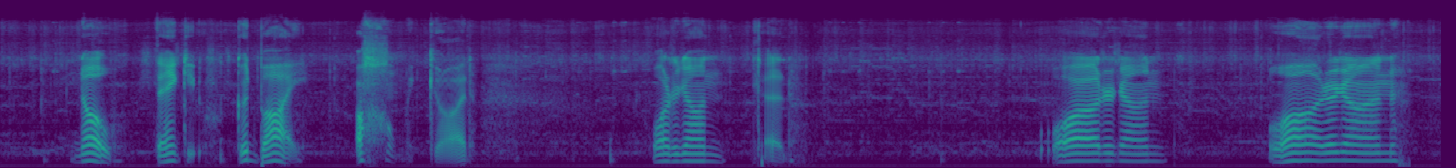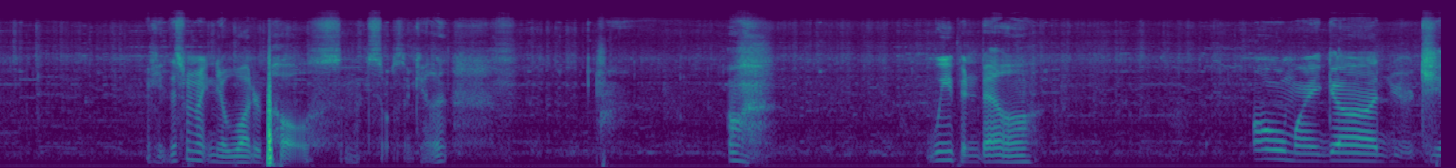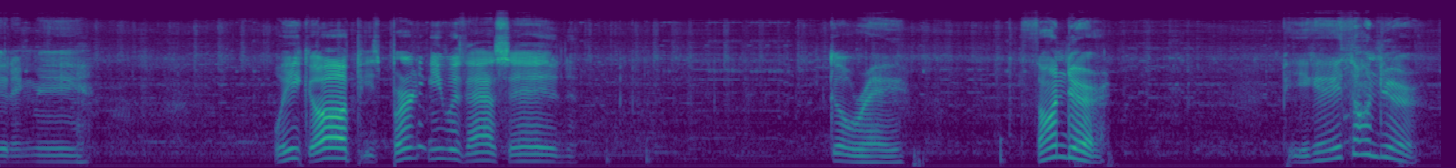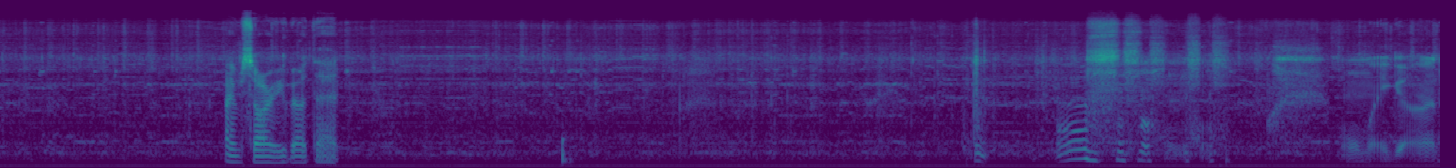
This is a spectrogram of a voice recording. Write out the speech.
no, thank you. Goodbye. Oh my god. Water gun, dead. Water gun. Water gun. Okay, this one might need a water pulse. And that still doesn't kill it. Oh. Weepinbell. Oh my god, you're kidding me. Wake up, he's burning you with acid. Go, Ray. Thunder. PK Thunder. I'm sorry about that. oh my god.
